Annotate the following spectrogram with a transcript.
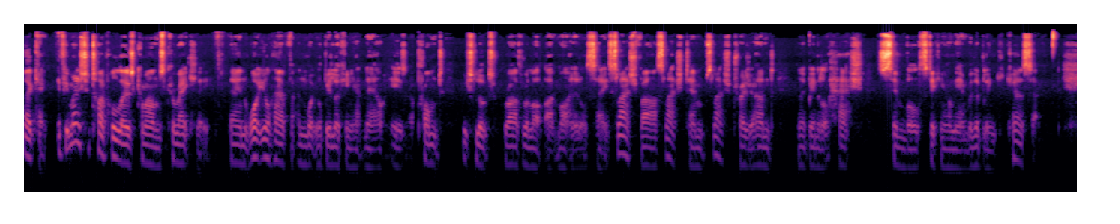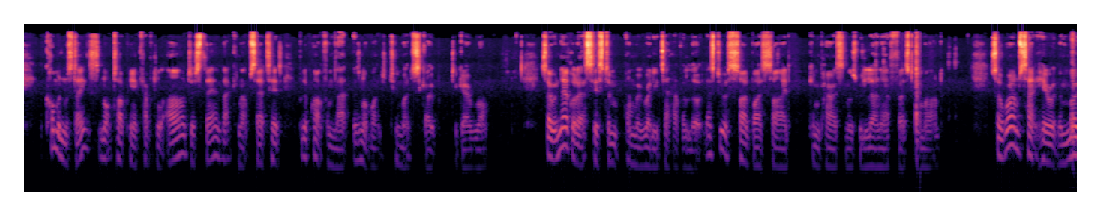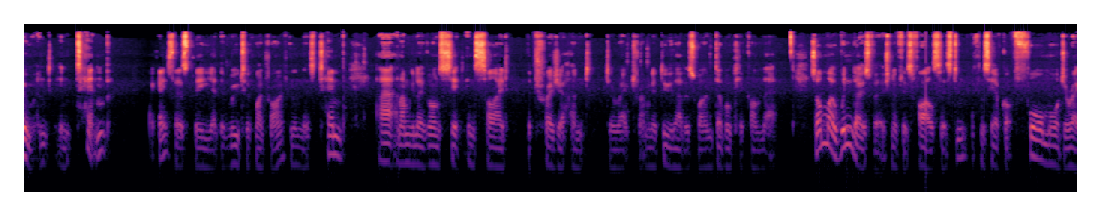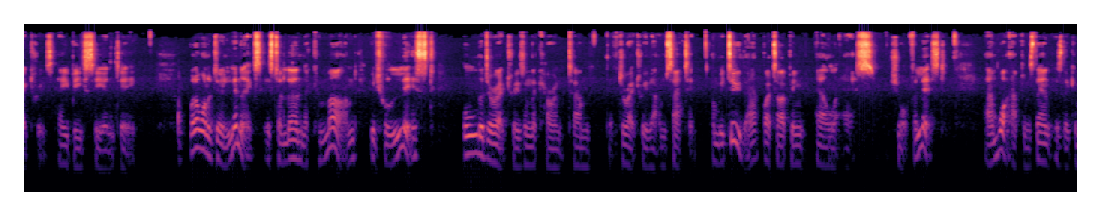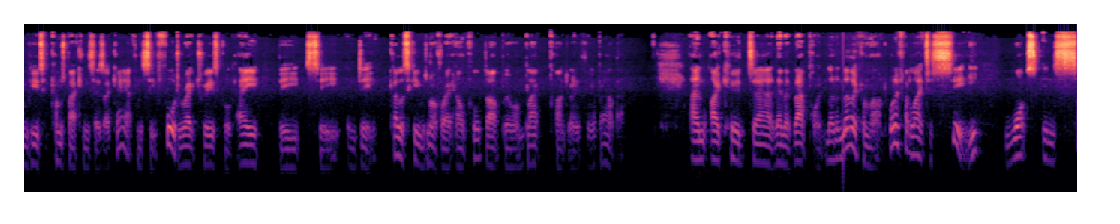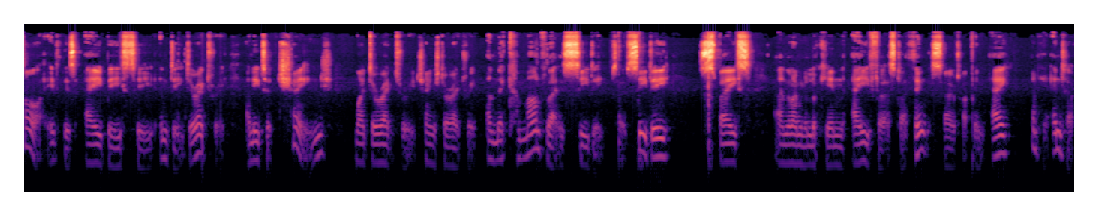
Okay, if you manage to type all those commands correctly, then what you'll have and what you'll be looking at now is a prompt which looks rather a lot like mine. It'll say slash var slash temp slash treasure hunt, and there'll be a little hash symbol sticking on the end with a blinky cursor. Common mistakes, not typing a capital R just there, that can upset it, but apart from that, there's not much too much scope to go wrong. So we've now got our system and we're ready to have a look. Let's do a side-by-side -side comparison as we learn our first command. So where I'm sat here at the moment in temp, okay, so there's the, uh, the root of my drive, and then there's temp, uh, and I'm going to go and sit inside the treasure hunt directory. I'm going to do that as well and double click on there. So on my Windows version of this file system, I can see I've got four more directories, A, B, C, and D. What I want to do in Linux is to learn the command which will list all the directories in the current um, directory that I'm sat in. And we do that by typing ls, short for list. And what happens then is the computer comes back and says, okay, I can see four directories called A, B, C, and D. Color scheme is not very helpful, dark blue on black, can't do anything about that. And I could uh, then at that point learn another command. What if I'd like to see what's inside this A, B, C, and D directory? I need to change my directory, change directory, and the command for that is cd. So cd space, and then I'm going to look in A first, I think. So type in A and hit enter.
